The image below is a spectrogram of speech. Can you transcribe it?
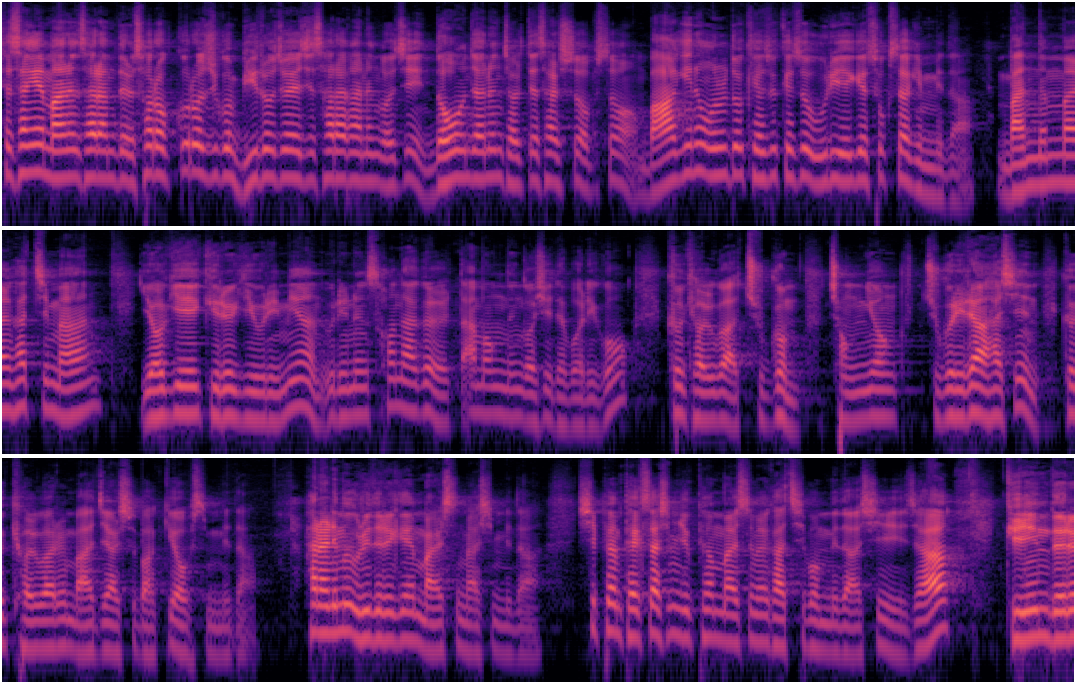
세상에 많은 사람들 서로 끌어주고 밀어줘야지 살아가는 거지. 너 혼자는 절대 살 수 없어. 마귀는 오늘도 계속해서 우리에게 속삭입니다. 맞는 말 같지만 여기에 귀를 기울이면 우리는 선악을 따먹는 것이 돼버리고 그 결과 죽음, 정령 죽으리라 하신 그 결과를 맞이할 수밖에 없습니다. 하나님은 우리들에게 말씀하십니다. 시편 146편 말씀을 같이 봅니다. 시작. 귀인들을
